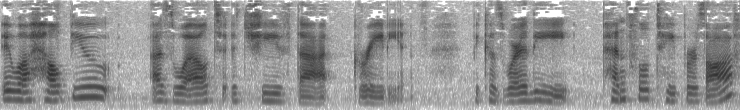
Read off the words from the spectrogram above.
it will help you as well to achieve that gradient because where the pencil tapers off,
